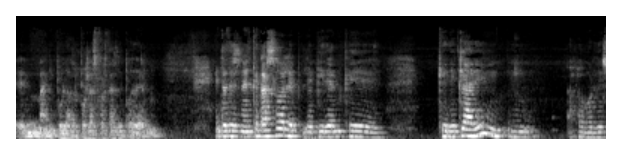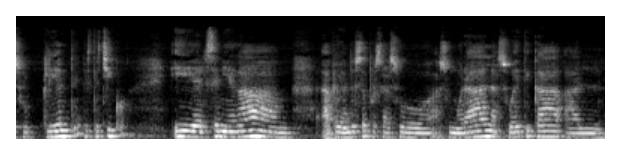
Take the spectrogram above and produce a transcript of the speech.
eh, manipulados por las fuerzas de poder, ¿no? Entonces, en este caso, le, le piden que, que declare eh, a favor de su cliente, de este chico, y él se niega apoyándose pues, a, su, a su moral, a su ética, al,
